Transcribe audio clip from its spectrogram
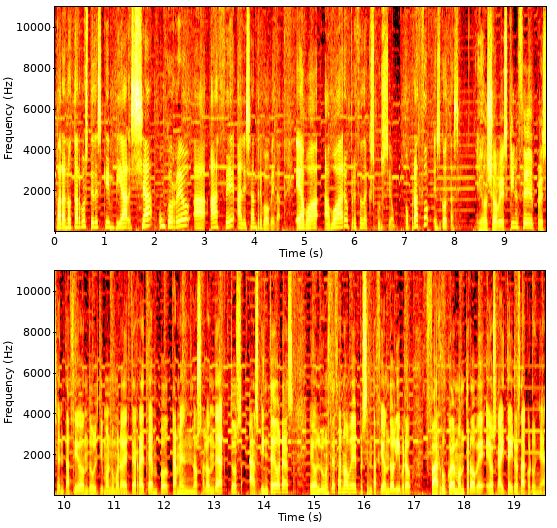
para anotarvos tedes que enviar xa un correo a AC Alexandre Bóveda e aboar o prezo da excursión. O prazo esgótase. E o xoves 15, presentación do último número de Terra e Tempo, tamén no Salón de Actos, ás 20 horas, e o lunes 19, presentación do libro Farruco e Montrobe e os gaiteiros da Coruña,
